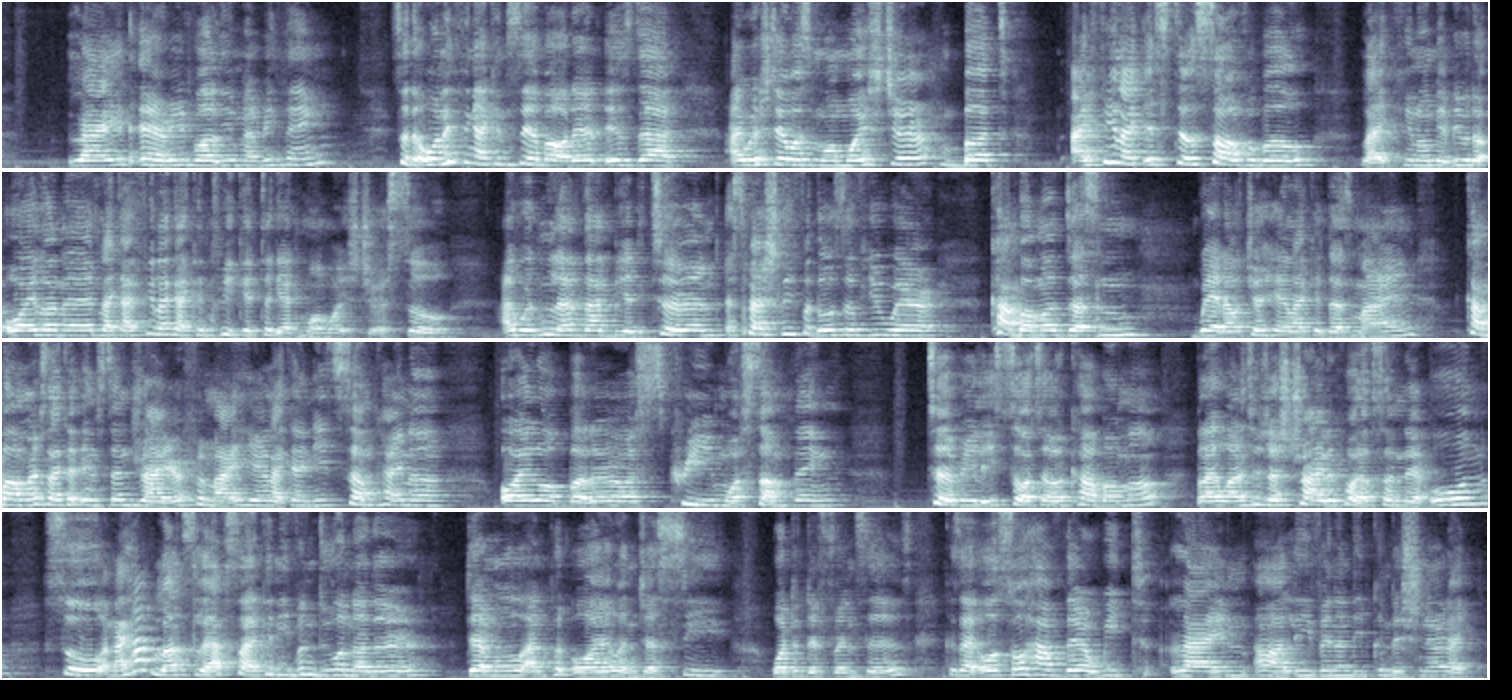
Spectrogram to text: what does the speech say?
Light, airy, volume, everything. So the only thing I can say about it is that I wish there was more moisture, but I feel like it's still solvable. Like, you know, maybe with the oil on it. Like, I feel like I can tweak it to get more moisture. So, I wouldn't let that be a deterrent, especially for those of you where carbomer doesn't wet out your hair like it does mine. Carbomer is like an instant dryer for my hair. Like, I need some kind of oil or butter or cream or something to really sort out carbomer. But I wanted to just try the products on their own so, and I have lots left, so I can even do another demo and put oil and just see what the difference is. Because I also have their wheat line uh, leave-in and deep conditioner, like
